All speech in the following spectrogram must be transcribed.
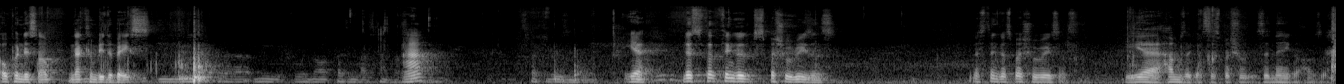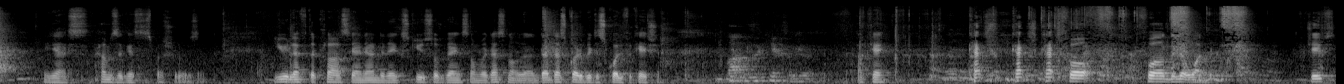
open this up, and that can be the base. Uh, me who were not present last time. Huh? Special reason. Yeah, let's think of special reasons. Let's think of special reasons. Yeah, Hamza gets a special reason. There you go, Hamza. Yes, Hamza gets a special reason. You left the class and under the excuse of going somewhere. That's not that, that's got to be disqualification. Okay, catch, catch, catch for for the little one. Jeeves.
